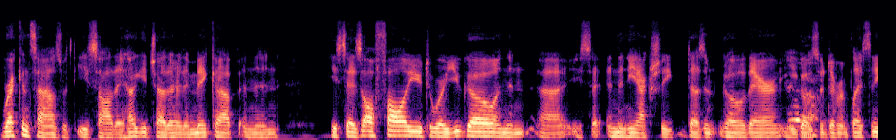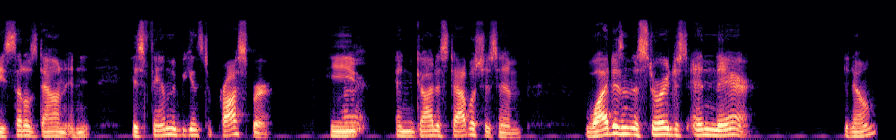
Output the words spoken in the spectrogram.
reconciles with Esau. They hug each other, they make up, and then he says, "I'll follow you to where you go." And then uh, he said, and then he actually doesn't go there. He goes to a different place, and he settles down, and his family begins to prosper. He and God establishes him. Why doesn't the story just end there? You know,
